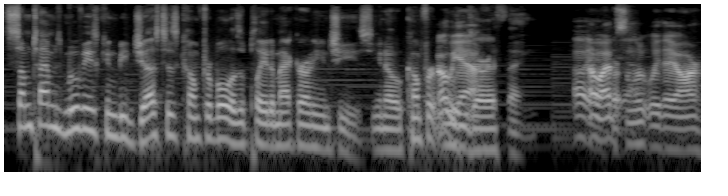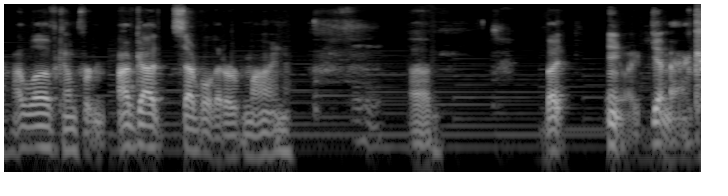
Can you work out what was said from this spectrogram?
Sometimes movies can be just as comfortable as a plate of macaroni and cheese. You know, comfort Oh, movies yeah. are a thing. Oh, yeah. absolutely, they are. I love comfort. I've got several that are mine. Mhm. Um, but anyway, get back.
